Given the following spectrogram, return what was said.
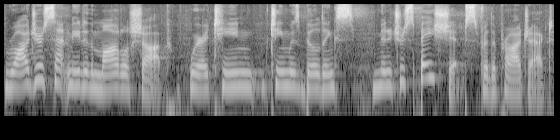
Roger sent me to the model shop where a team, team was building miniature spaceships for the project.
